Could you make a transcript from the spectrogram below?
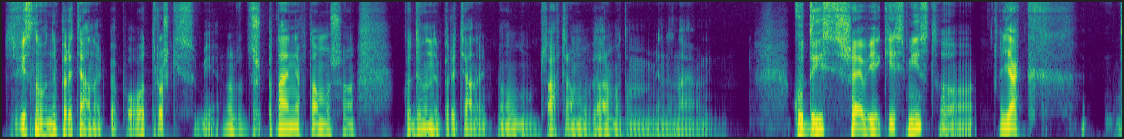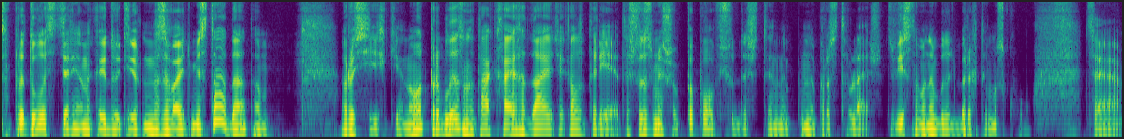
то, звісно, вони перетягнуть ППО трошки собі. Ну тут ж питання в тому, що куди вони перетягнуть? Ну, завтра ми вдаримо там, я не знаю, кудись ще в якесь місто, як притула Стерняника йдуть і називають міста, да, там російські. Ну, от приблизно так, хай гадають, яка лотерея. Ти ж розумієш, що ППО всюди ж ти не не проставляєш. Звісно, вони будуть берегти Москву. Це.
